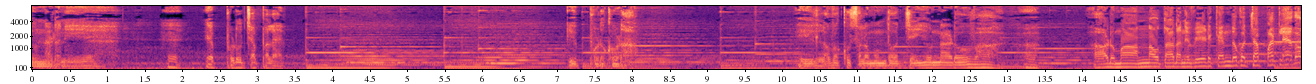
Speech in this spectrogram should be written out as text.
ఉన్నాడని ఎప్పుడు చెప్పలే. ఇప్పుడు కూడా ఈ లవకుశల ముందో చెయ్యి ఉన్నాడు వా. ఆడు మా అన్న అవుతాడని వీడికెందుకు చెప్పట్లేదు?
